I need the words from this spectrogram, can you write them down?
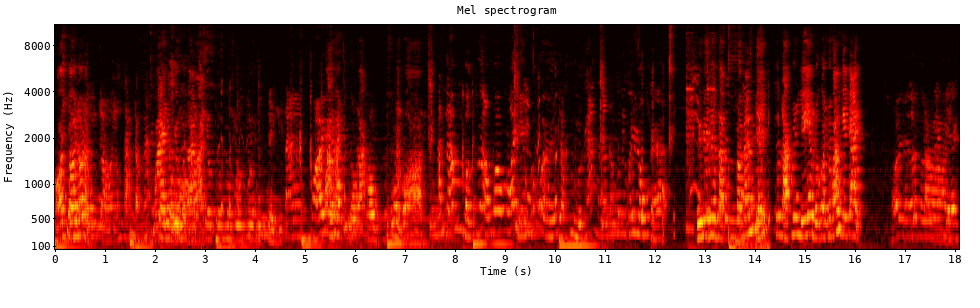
Khỏi chơi nữa Ôi trời ông tám đập nát mai rồi. kêu người ta lại cho Kỳ vậy ta. Bán hết đồ đạc luôn xuống thành phố ở anh tám bực ông ông nói vậy đúng rồi gặp người khác người ta đừng có đi quay luôn kìa đi đi đập bà bán cái gì? Tôi đập cái gì được rồi tôi bán cái chai. Thôi tôi đem về.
